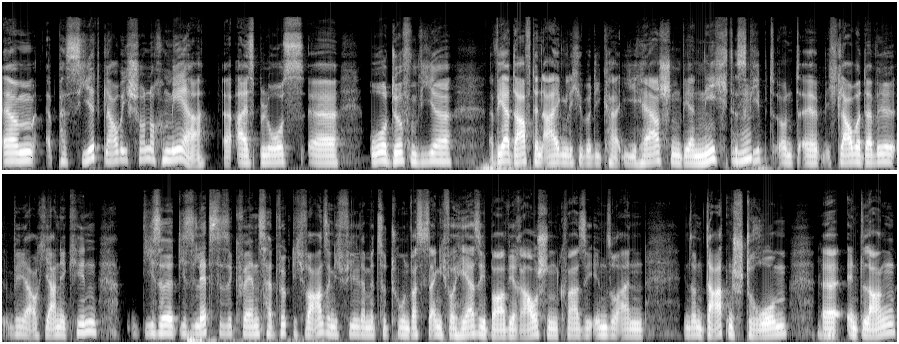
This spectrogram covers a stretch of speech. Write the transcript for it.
ähm, passiert, glaube ich, schon noch mehr äh, als bloß, äh, oh, dürfen wir wer darf denn eigentlich über die KI herrschen, wer nicht. Mhm. Es gibt, und äh, ich glaube, da will, will ja auch Yannick hin, diese, diese letzte Sequenz hat wirklich wahnsinnig viel damit zu tun, was ist eigentlich vorhersehbar. Wir rauschen quasi in so einen in so einen Datenstrom mhm. äh, entlang.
